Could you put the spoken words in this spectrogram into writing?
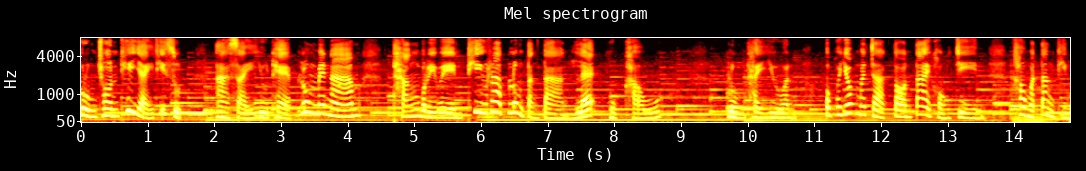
กลุ่มชนที่ใหญ่ที่สุด อาศัยอยู่แถบลุ่มแม่น้ำทั้งบริเวณที่ราบลุ่มต่างๆ และหุบเขา กลุ่มไทยยวน อพยพมาจากตอนใต้ของจีน เข้ามาตั้งถิ่น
